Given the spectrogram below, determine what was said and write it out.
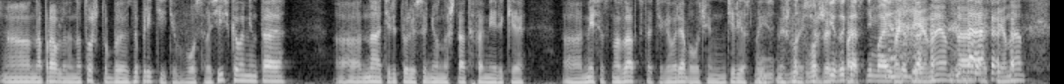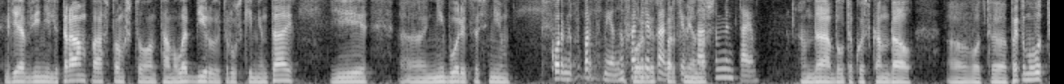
э, направленную на то, чтобы запретить ввоз российского ментая на территорию Соединенных Штатов Америки – месяц назад, кстати говоря, был очень интересный и смешной вот, сюжет вот с языка по, снимается, по CNN, да, да, по CNN, где обвинили Трампа в том, что он там лоббирует русский ментай и э, не борется с ним. Кормит спортсменов Кормит американских спортсменов. нашим ментаем. Да, был такой скандал. Э, вот, э, поэтому вот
